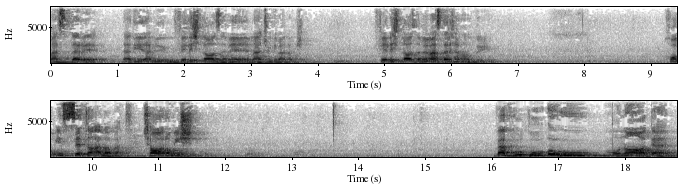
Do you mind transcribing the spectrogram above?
مصدر. نه دیگه همین فعلش لازمه مجهولی معنا میشه. فعلش لازمه مصدرش هم همونطوریه خب این سه تا علامت. چهارمیش. و وقوعه منادن.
